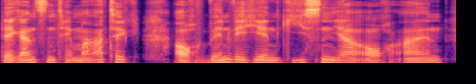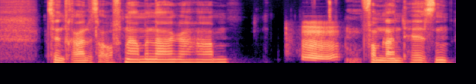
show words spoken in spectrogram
der ganzen Thematik, auch wenn wir hier in Gießen ja auch ein zentrales Aufnahmelager haben. Vom Land Hessen,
